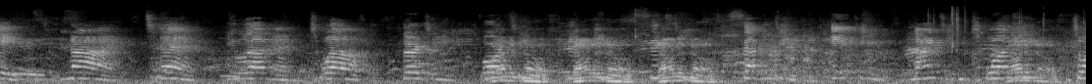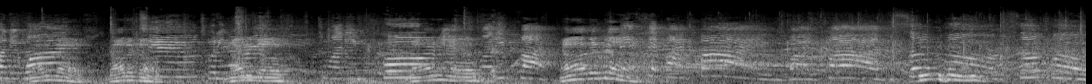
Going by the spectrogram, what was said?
eight, nine, ten, eleven, twelve, thirteen, fourteen, enough, not fifteen, enough, not sixteen, enough. seventeen, eighteen, nineteen, Not twenty, enough. twenty-one, Not enough. Not enough. two, Not twenty-three, enough. twenty-four, Not and enough. twenty-five. Not Makes enough. it by five, by five. So Boo-hoo. close, so close.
